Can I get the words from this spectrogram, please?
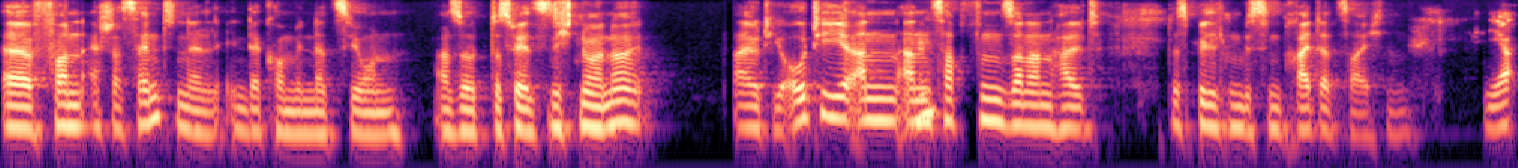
äh, von Azure Sentinel in der Kombination. Also, dass wir jetzt nicht nur ne, IoT OT an, mhm. anzapfen, mhm. sondern halt das Bild ein bisschen breiter zeichnen. Ja,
